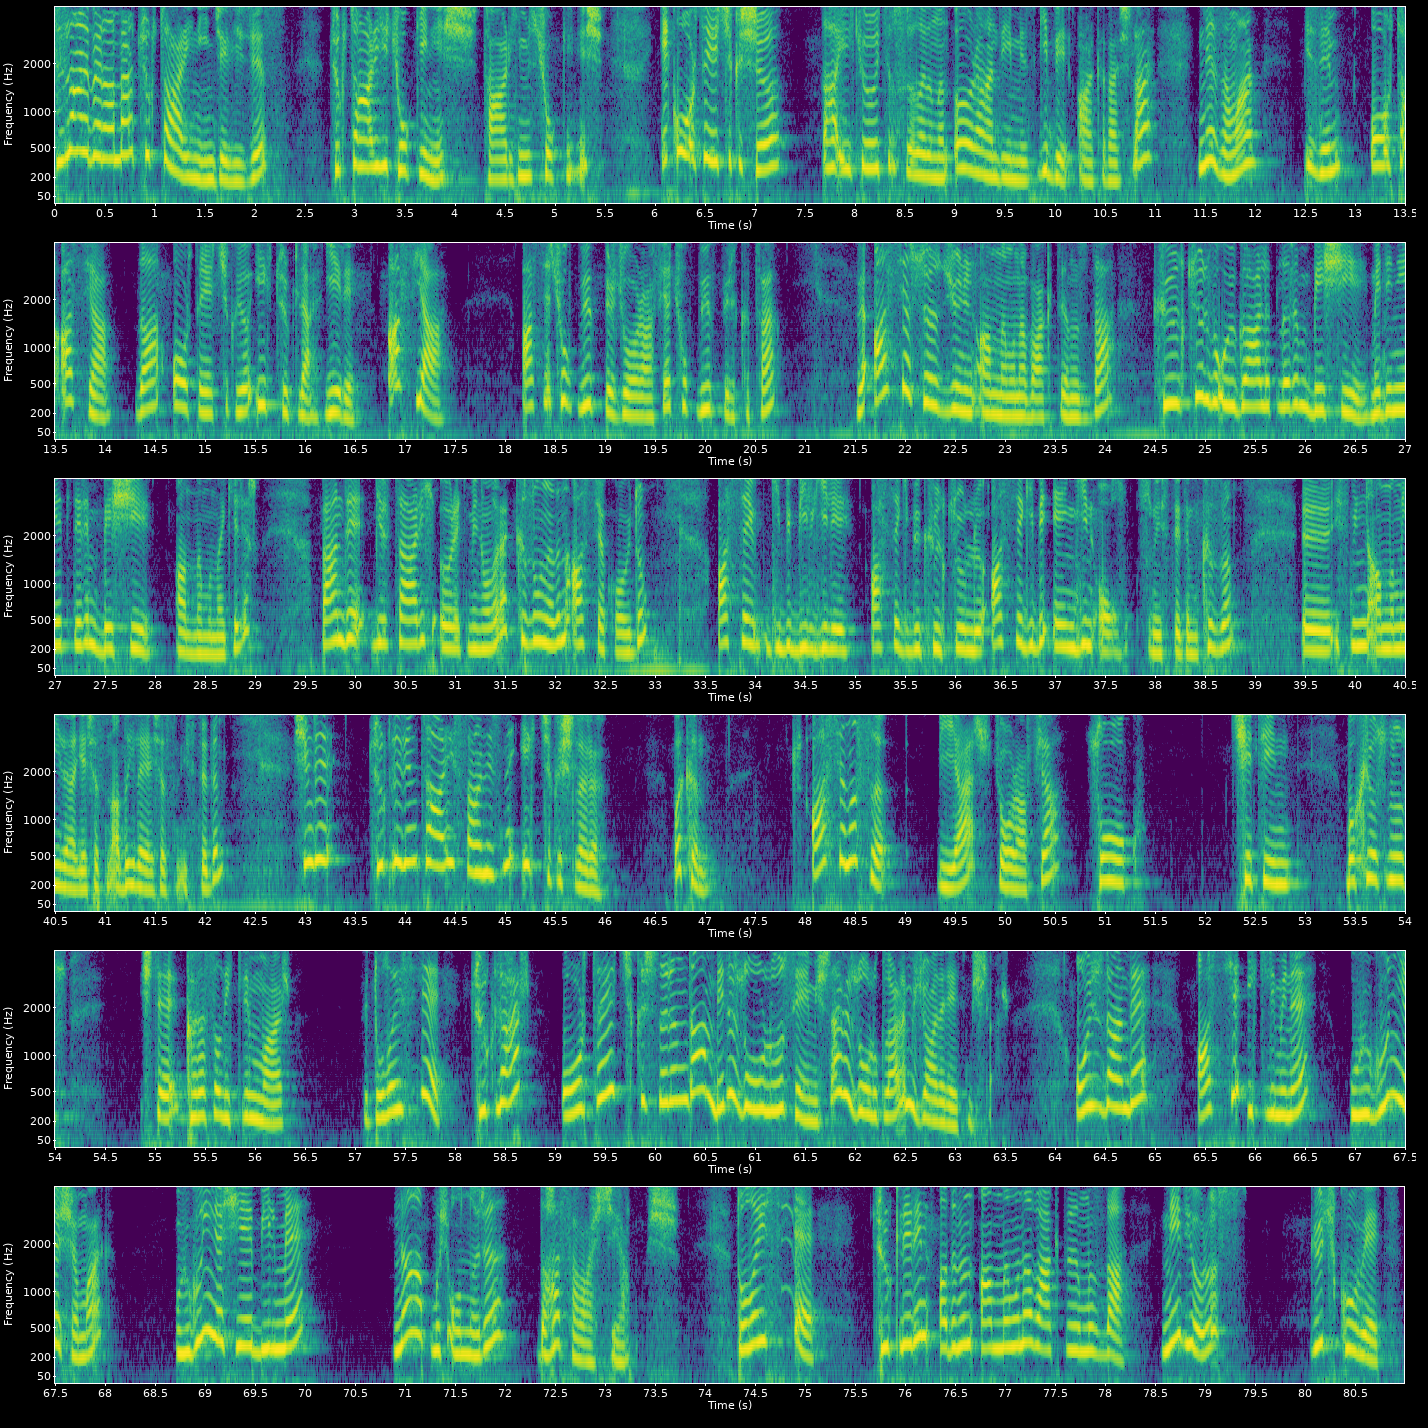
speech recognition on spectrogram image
Sizlerle beraber Türk tarihini inceleyeceğiz. Türk tarihi çok geniş, tarihimiz çok geniş. İlk ortaya çıkışı daha ilk öğretim sıralarından öğrendiğimiz gibi arkadaşlar ne zaman bizim Orta Asya'da ortaya çıkıyor ilk Türkler yeri. Asya. Asya çok büyük bir coğrafya, çok büyük bir kıta. Ve Asya sözcüğünün anlamına baktığınızda kültür ve uygarlıkların beşiği, medeniyetlerin beşiği anlamına gelir. Ben de bir tarih öğretmeni olarak kızımın adını Asya koydum. Asya gibi bilgili, Asya gibi kültürlü, Asya gibi engin olsun istedim kızın. Ee, isminin anlamıyla yaşasın, adıyla yaşasın istedim. Şimdi Türklerin tarih sahnesine ilk çıkışları. Bakın Asya nasıl bir yer, coğrafya? Soğuk, çetin, bakıyorsunuz işte karasal iklim var. Ve dolayısıyla Türkler ortaya çıkışlarından beri zorluğu sevmişler ve zorluklarla mücadele etmişler. O yüzden de Asya iklimine uygun yaşamak, uygun yaşayabilme ne yapmış onları? Daha savaşçı yapmış. Dolayısıyla Türklerin adının anlamına baktığımızda ne diyoruz? Güç kuvvet.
